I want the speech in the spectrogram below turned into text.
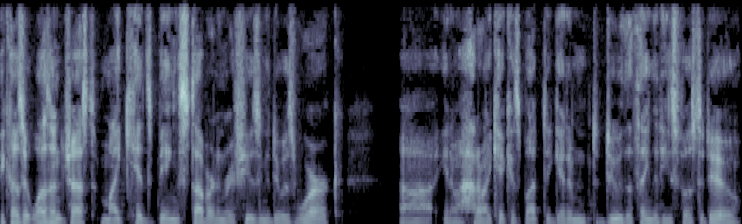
because it wasn't just my kid's being stubborn and refusing to do his work. Uh, you know, how do I kick his butt to get him to do the thing that he's supposed to do?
